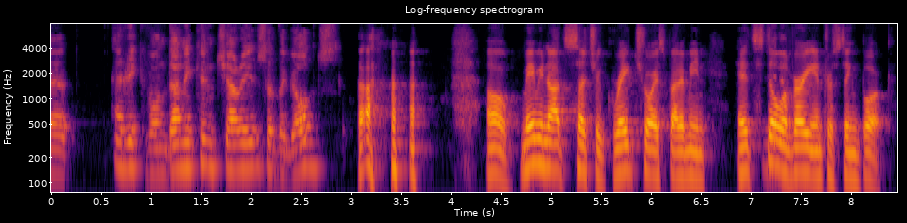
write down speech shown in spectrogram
uh, Erich von Däniken, Chariots of the Gods. oh, maybe not such a great choice, but I mean, it's still yeah. a very interesting book.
